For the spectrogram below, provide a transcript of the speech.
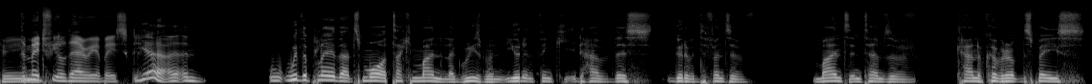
The midfield area, basically. Yeah, and with a player that's more attacking minded like Griezmann, you wouldn't think he'd have this good of a defensive mind in terms of kind of covering up the space,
